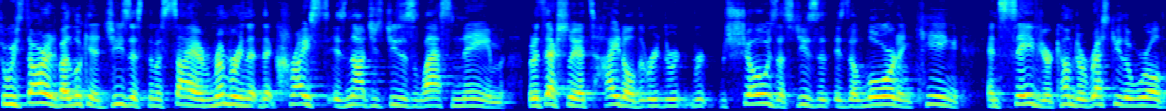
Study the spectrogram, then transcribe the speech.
So we started by looking at Jesus, the Messiah, remembering that, that Christ is not just Jesus' last name, but it's actually a title that re- re- shows us Jesus is the Lord and King and Savior, come to rescue the world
